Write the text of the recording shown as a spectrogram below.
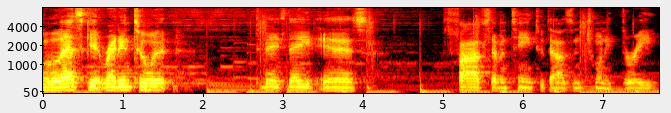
Let's get right into it. Today's date is 5 17 2023.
